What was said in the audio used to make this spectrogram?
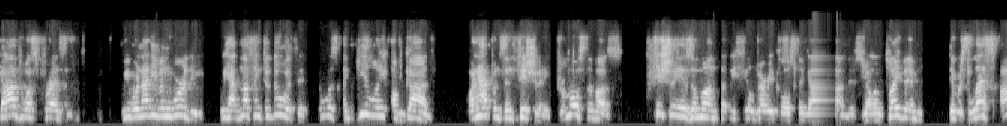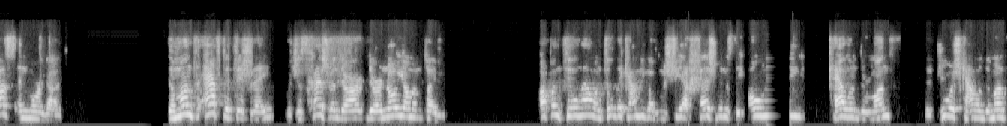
God was present. We were not even worthy. We had nothing to do with it. It was a gilui of God. What happens in Tishrei? For most of us, Tishrei is a month that we feel very close to God. There's Yom Tovim. There was less us and more God. The month after Tishrei, which is Cheshvan, there are there are no Yom Tovim. Up until now, until the coming of Mashiach, Cheshvan is the only calendar month, the Jewish calendar month,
